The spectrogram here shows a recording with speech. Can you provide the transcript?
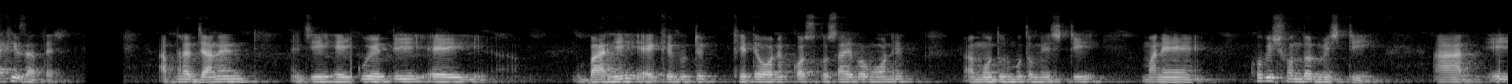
একই জাতের। আপনারা জানেন যে এই কুয়েতি, এই বাড়ি, এই খেজুরটি খেতে অনেক কসকসা এবং অনেক মধুর মতো মিষ্টি। মানে খুবই সুন্দর মিষ্টি আর এই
